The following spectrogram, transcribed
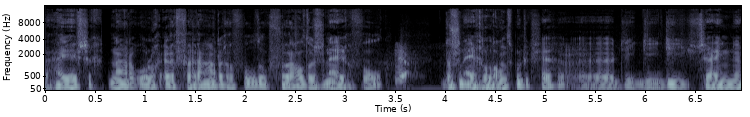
eh, hij heeft zich na de oorlog erg verraden gevoeld, ook vooral door zijn eigen volk. Ja. Door zijn eigen land, moet ik zeggen. Eh, die, die, die zijn, eh,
